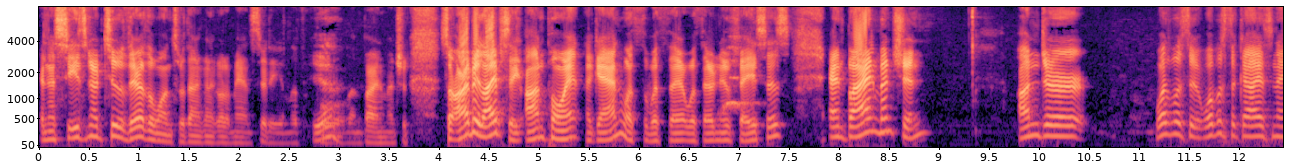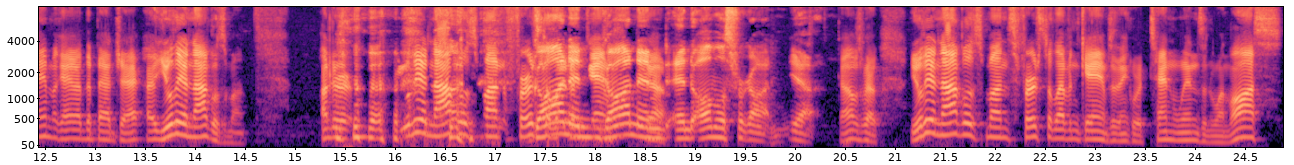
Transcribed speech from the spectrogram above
in a season or two. They're the ones who are then going to go to Man City and Liverpool Yeah. and Bayern München. So RB Leipzig on point again with with their with their new faces, and Bayern München under what was it? What was the guy's name? The guy with the bad jack, uh, Julian Nagelsmann. Under Julian Nagelsmann, first gone and games- gone and Yeah. and almost forgotten. Yeah. That was. Julian Nagelsmann's first 11 games, I think, were 10 wins and one loss.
